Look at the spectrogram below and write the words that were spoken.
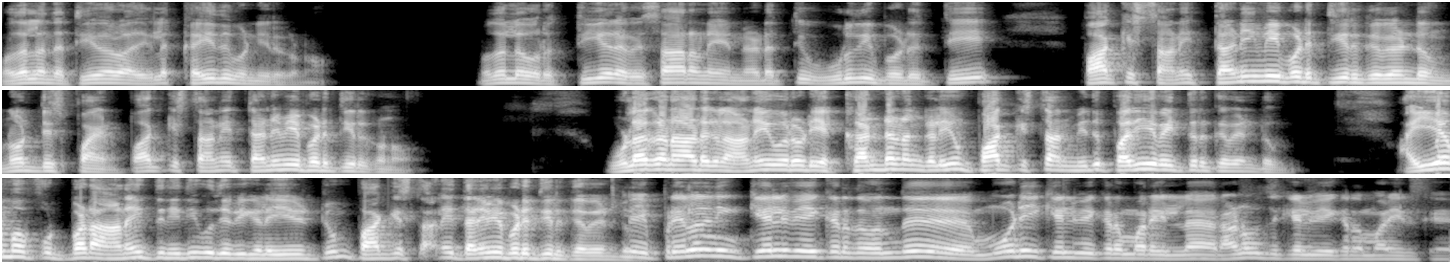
முதல்ல அந்த தீவிரவாதிகளை கைது பண்ணியிருக்கணும். முதல்ல ஒரு தீவிர விசாரணையை நடத்தி உறுதிப்படுத்தி பாகிஸ்தானை தனிமைப்படுத்தி இருக்க வேண்டும். நோட் திஸ் பாயிண்ட் பாகிஸ்தானை தனிமைப்படுத்தி இருக்கணும். உலக நாடுகள் அனைவருடைய கண்டனங்களையும் பாகிஸ்தான் மீது பதிய வைத்திருக்க வேண்டும். ஐஎம்எஃப் உட்பட அனைத்து நிதி உதவிகளையும் பாகிஸ்தானை தனிமைப்படுத்தி இருக்க வேண்டும். இப்படி எல்லாம் நீங்க கேள்வி வைக்கிறது வந்து மோடி கேள்வி வைக்கிற மாதிரி இல்ல ராணுவத்துக்கு கேள்வி வைக்கிற மாதிரி இருக்கு.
